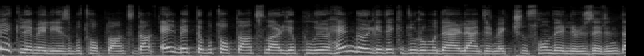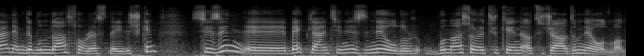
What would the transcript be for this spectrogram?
beklemeliyiz bu toplantıdan? Elbette bu toplantılar yapılıyor. Hem bölgedeki durumu değerlendirmek için son veriler üzerinden hem de bundan sonrasına ilişkin. Sizin e, beklentiniz ne olur? Bundan sonra Türkiye'nin atacağı adım ne olmalı?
